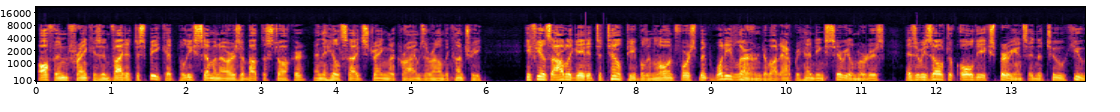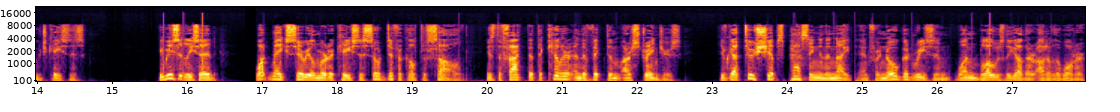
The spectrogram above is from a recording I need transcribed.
Often, Frank is invited to speak at police seminars about the stalker and the hillside strangler crimes around the country. He feels obligated to tell people in law enforcement what he learned about apprehending serial murders as a result of all the experience in the two huge cases. He recently said, What makes serial murder cases so difficult to solve is the fact that the killer and the victim are strangers. You've got two ships passing in the night, and for no good reason, one blows the other out of the water.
